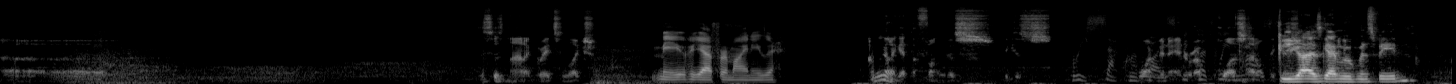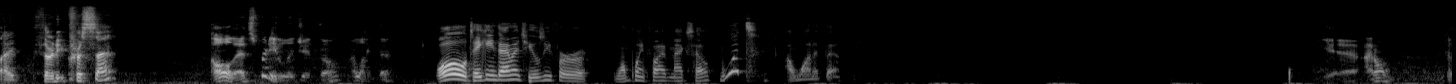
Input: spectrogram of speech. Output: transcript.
Uh, this is not a great selection. Me, yeah, for mine either. I'm gonna get the fungus because We one minute interrupt plus. I don't think I You guys get movement speed like thirty percent. Oh, that's pretty legit though. I like that. Whoa, taking damage heals you for 1.5 max health. What? I wanted that. Yeah, I don't. Uh,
